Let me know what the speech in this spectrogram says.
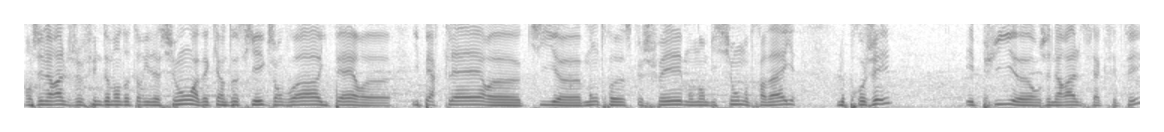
en général, je fais une demande d'autorisation avec un dossier que j'envoie hyper, euh, hyper clair, euh, qui montre ce que je fais, mon ambition, mon travail, le projet. Et puis, en général, c'est accepté.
